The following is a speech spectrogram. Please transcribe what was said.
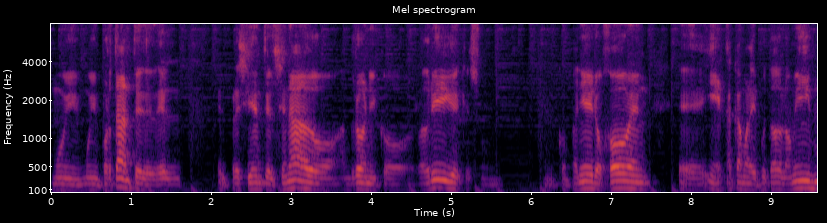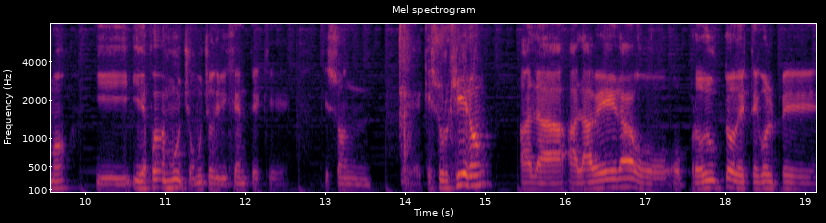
muy, muy importante, desde el, presidente del Senado, Andrónico Rodríguez, que es un, compañero joven, eh, y en la Cámara de Diputados lo mismo, y, después muchos, muchos dirigentes que, son, eh, que surgieron a la, a la vera o, o, producto de este golpe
